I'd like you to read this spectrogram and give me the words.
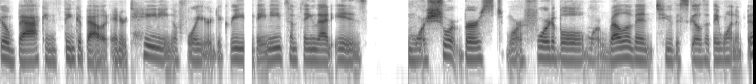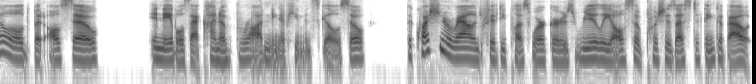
go back and think about entertaining a four year degree. They need something that is more short burst, more affordable, more relevant to the skills that they want to build, but also enables that kind of broadening of human skills. So the question around 50 plus workers really also pushes us to think about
